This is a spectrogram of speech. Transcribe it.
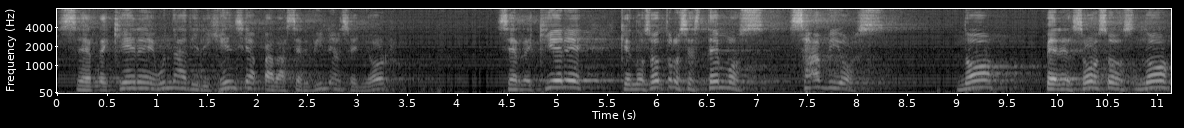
se requiere una diligencia para servirle al Señor. Se requiere que nosotros estemos sabios, no perezosos, no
